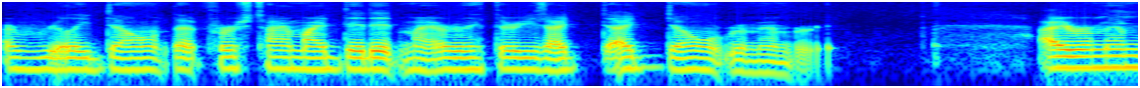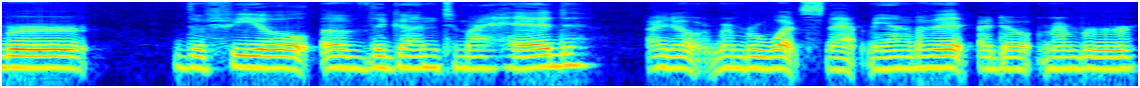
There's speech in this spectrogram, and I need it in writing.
I really don't. That first time I did it in my early 30s, I, I don't remember it. I remember the feel of the gun to my head. I don't remember what snapped me out of it. I don't remember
